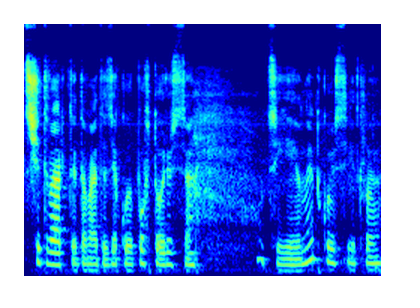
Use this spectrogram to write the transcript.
з четвертої, давайте з якої повторюся цією ниткою світлою.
